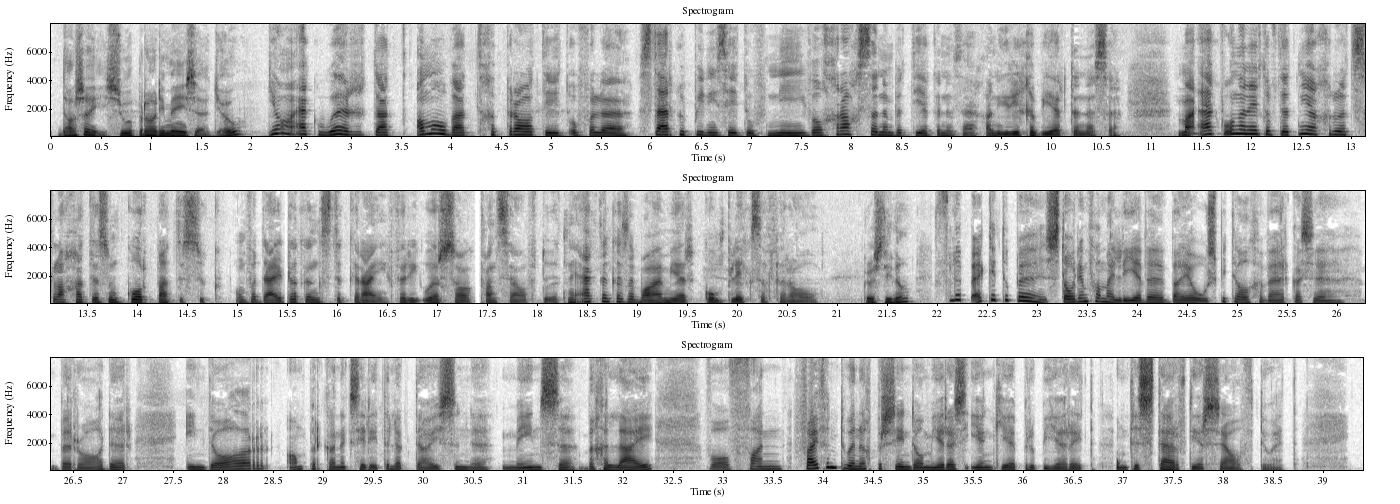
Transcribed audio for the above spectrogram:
Daar's hy, so praat die mense, Joe. Ja, ek hoor dat almal wat gepraat het of hulle sterk opinies het of nie, wil graag sin en betekenis hê aan hierdie gebeurtenisse. Maar ek wonder net of dit nie 'n groot slaggat is om kortpad te soek om verduidelikings te kry vir die oorsaak van selfdood nie. Ek dink dit is 'n baie meer komplekse verhaal. Christina? Flip, ek het op 'n stadium van my lewe by 'n hospitaal gewerk as 'n beraader en daar amper kan ek sê letterlik duisende mense begelei waarvan 25% daar meer as een keer probeer het om te sterf deur selfdood.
